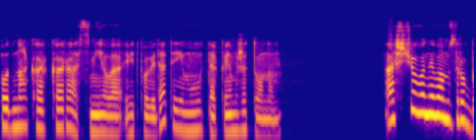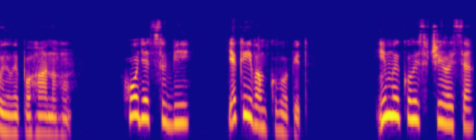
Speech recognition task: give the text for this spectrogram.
Однак Аркара сміла відповідати йому таким же тоном. А що вони вам зробили поганого? Ходять собі, який вам клопіт? І ми колись вчилися.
